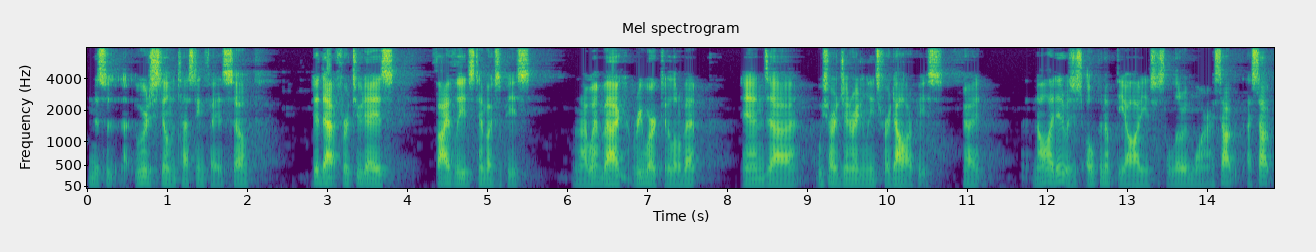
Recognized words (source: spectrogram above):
And this we were just still in the testing phase, so did that for two days, five leads, ten bucks a piece. And I went back, reworked it a little bit, and uh, we started generating leads for a dollar a piece, right? And all I did was just open up the audience just a little bit more. I stopped. I stopped.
